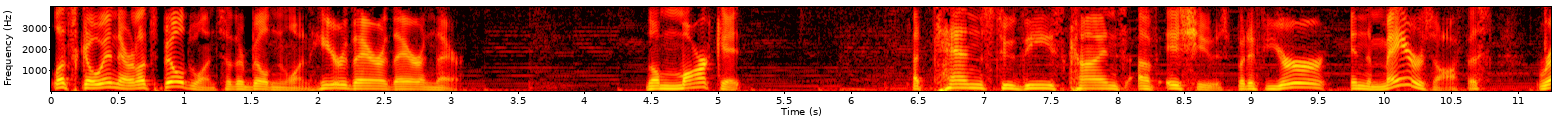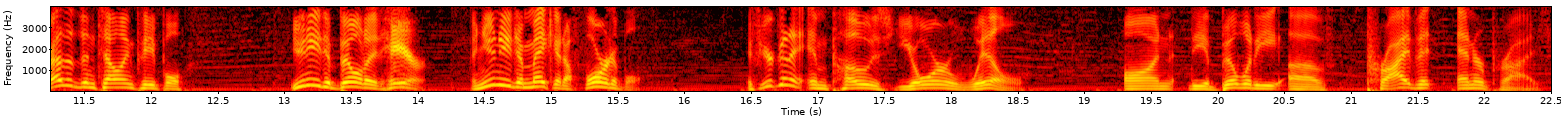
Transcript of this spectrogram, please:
Let's go in there. Let's build one. So, they're building one here, there, there, and there. The market attends to these kinds of issues. But if you're in the mayor's office, rather than telling people, you need to build it here and you need to make it affordable, if you're going to impose your will on the ability of private enterprise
